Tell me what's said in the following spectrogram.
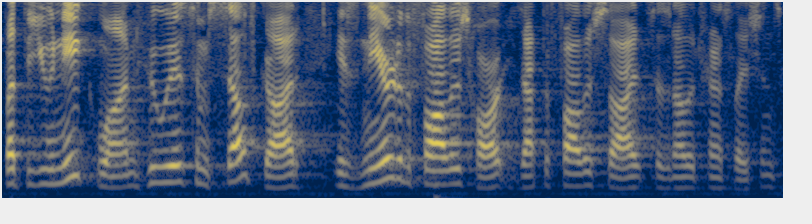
But the unique one, who is himself God, is near to the Father's heart. He's at the Father's side, it says in other translations.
